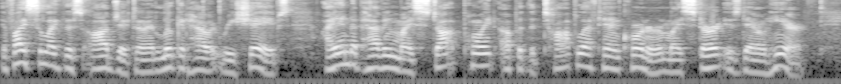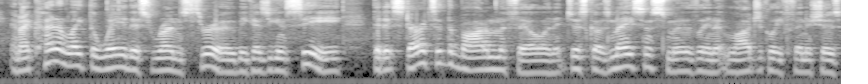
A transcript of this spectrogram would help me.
If I select this object and I look at how it reshapes, I end up having my stop point up at the top left hand corner. My start is down here. And I kind of like the way this runs through because you can see that it starts at the bottom the fill and it just goes nice and smoothly and it logically finishes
